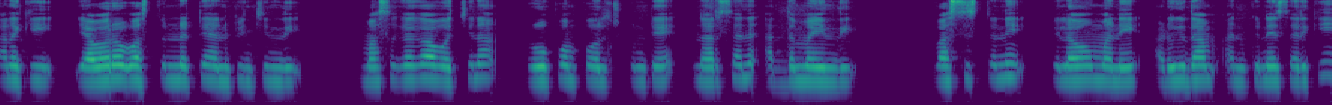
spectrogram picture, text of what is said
తనకి ఎవరో వస్తున్నట్టే అనిపించింది. మసగగా వచ్చిన రూపం పోల్చుకుంటే నర్స్ అని అర్థమైంది. వశిష్ఠని పిలవమని అడుగుదాం అనుకునేసరికి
